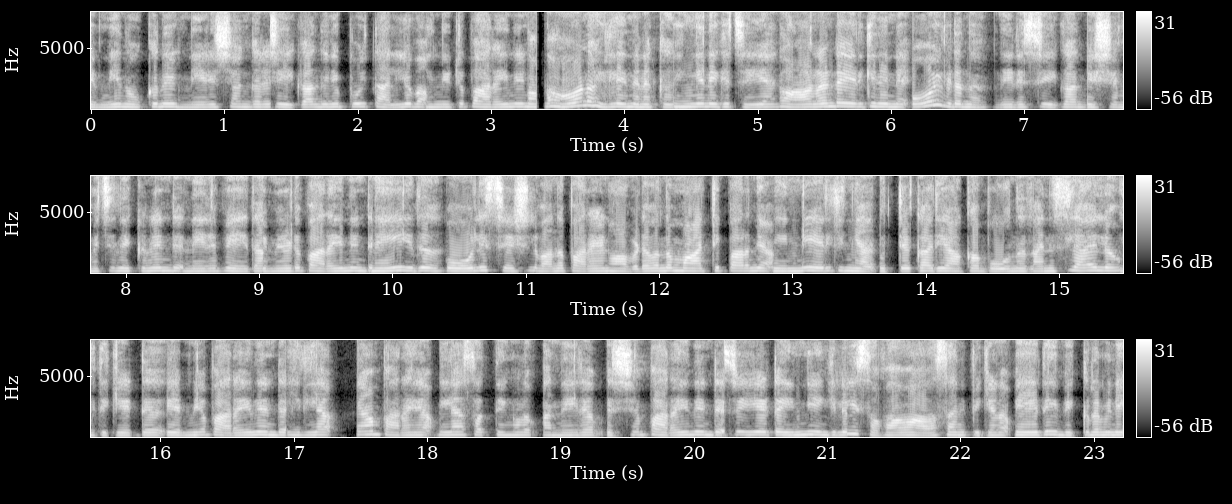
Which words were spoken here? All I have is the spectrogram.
രമ്യ നോക്കുന്ന പിന്നീട് ശങ്കര ശ്രീകാന്തിനെ പോയി തല്ലുക എന്നിട്ട് പറയുന്നു ആണോ ഇല്ലേ നിനക്ക്? ഇങ്ങനെയൊക്കെ ചെയ്യാൻ കാണണ്ടേ എനിക്ക് നിന്നെ. ഓ ഇവിടുന്ന്. നേരെ ശ്രീകാന്ത് വിഷമിച്ച് നിൽക്കുന്നുണ്ട്. നേരെ വേദ അമ്മയോട് പറയുന്നുണ്ട് നീ ഇത് പോലീസ് സ്റ്റേഷനിൽ വന്ന് പറയണം. അവിടെ വന്ന് മാറ്റി പറഞ്ഞ നിന്നെയായിരിക്കും ഞാൻ കുറ്റക്കാരിയാക്കാൻ പോകുന്നത്. മനസ്സിലായല്ലോ? ഇത് കേട്ട് രമ്യ പറയുന്നുണ്ട് ഇല്ല ഞാൻ പറയാം. എല്ലാ സത്യങ്ങളും അന്നേരം ദൃശ്യം പറയുന്നുണ്ട്. ശ്രീയേട്ട ഇനിയെങ്കിലും ഈ സ്വഭാവം അവസാനിപ്പിക്കണം. വേദയും വിക്രമിനെ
